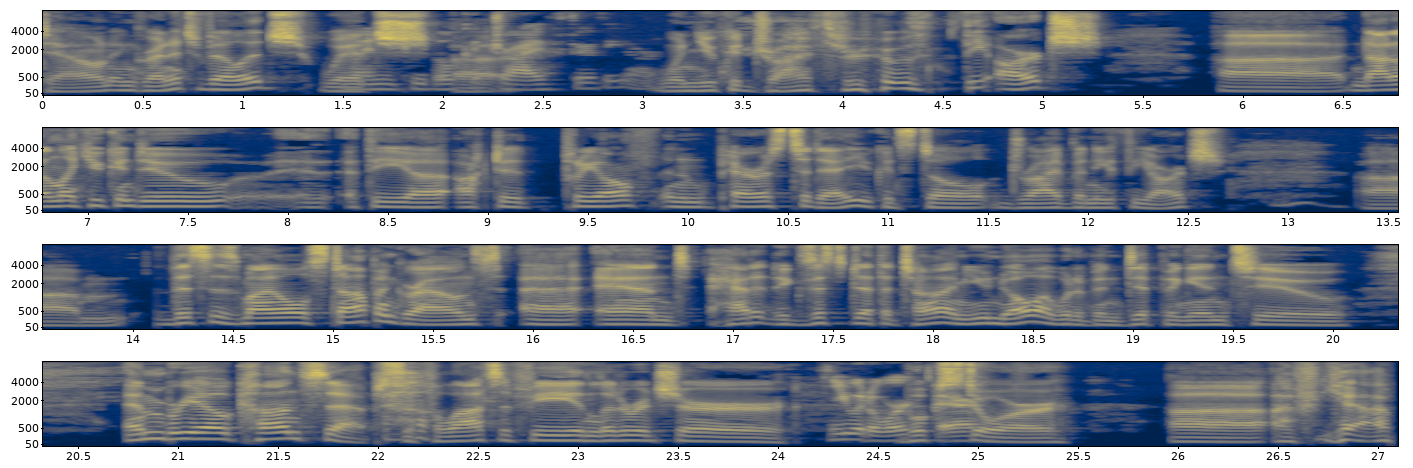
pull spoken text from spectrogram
down in Greenwich Village, which when people could uh, drive through the yard when you could drive through the arch, uh, not unlike you can do at the uh, Arc de Triomphe in Paris today. You could still drive beneath the arch. Um, this is my old stomping grounds, uh, and had it existed at the time, you know I would have been dipping into embryo concepts, of philosophy and literature you would have worked there bookstore. Uh, I, yeah,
